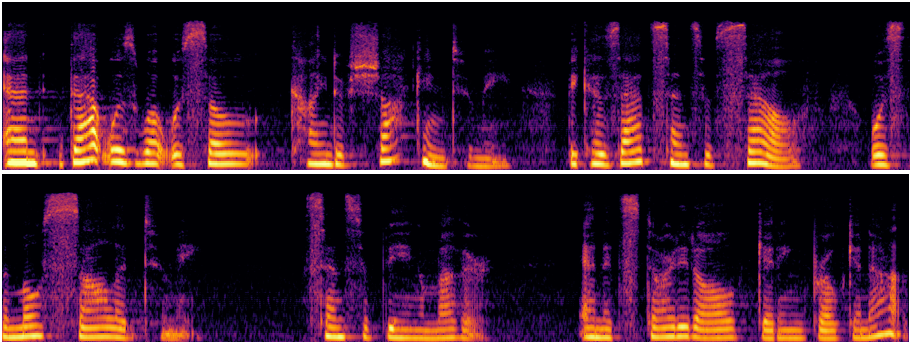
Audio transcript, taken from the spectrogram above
And that was what was so kind of shocking to me, because that sense of self was the most solid to me, sense of being a mother. And it started all getting broken up.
